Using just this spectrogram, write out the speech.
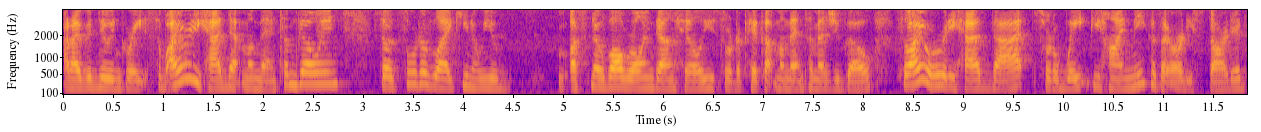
and I've been doing great. So I already had that momentum going. So it's sort of like you know you a snowball rolling downhill. You sort of pick up momentum as you go. So I already had that sort of weight behind me because I already started.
